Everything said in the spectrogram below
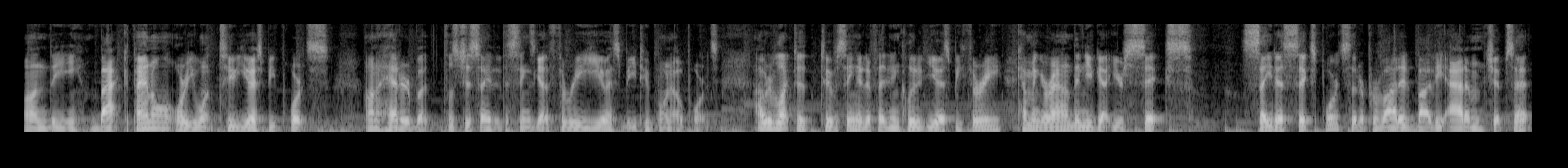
on the back panel or you want two USB ports on a header, but let's just say that this thing's got three USB 2.0 ports. I would have liked to, to have seen it if they'd included USB 3. Coming around, then you've got your six SATA 6 ports that are provided by the Atom chipset.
